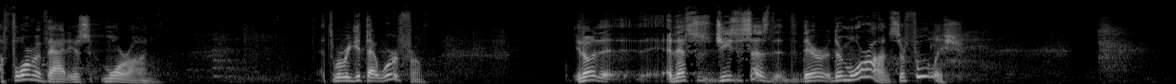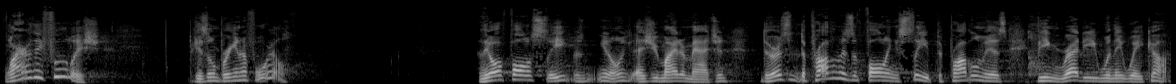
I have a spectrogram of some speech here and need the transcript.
a form of that is moron. That's where we get that word from. You know, and that's Jesus says they're, they're morons, they're foolish. Why are they foolish? Because they don't bring enough oil. And they all fall asleep, you know, as you might imagine. There isn't, the problem isn't falling asleep, the problem is being ready when they wake up.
